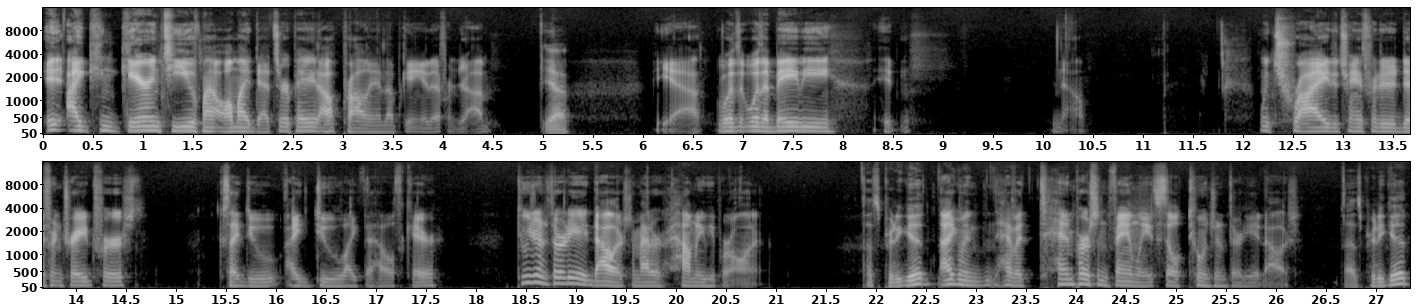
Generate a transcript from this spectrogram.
It I can guarantee you if my all my debts are paid, I'll probably end up getting a different job. yeah. Yeah. With with a baby, it no. I'm gonna try to transfer to a different trade first. Cause I do I do like the health care. Two hundred and thirty eight dollars no matter how many people are on it. That's pretty good. I can have a ten person family. It's still two hundred thirty eight dollars. That's pretty good.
